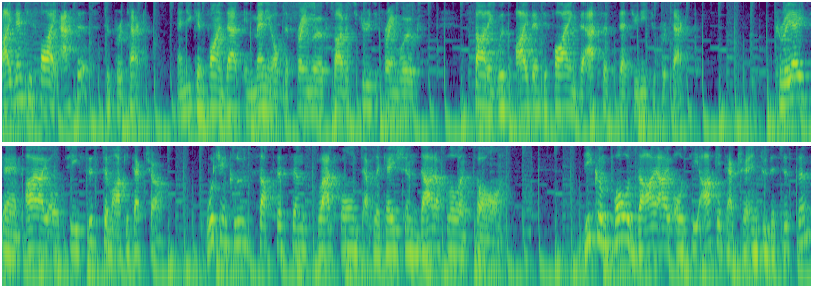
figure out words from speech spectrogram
Identify assets to protect, and you can find that in many of the frameworks, cybersecurity frameworks, starting with identifying the assets that you need to protect. Create an IIoT system architecture which includes subsystems, platforms, application, data flow, and so on. Decompose the IIoT architecture into the system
